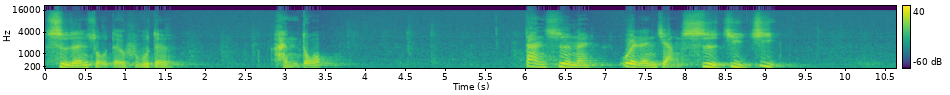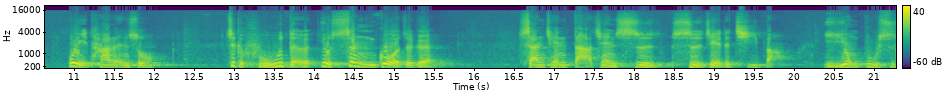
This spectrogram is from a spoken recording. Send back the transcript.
世人所得福德很多。但是呢，为人讲四句偈。为他人说，这个福德又胜过这个三千大千世世界的七宝，以用布施，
